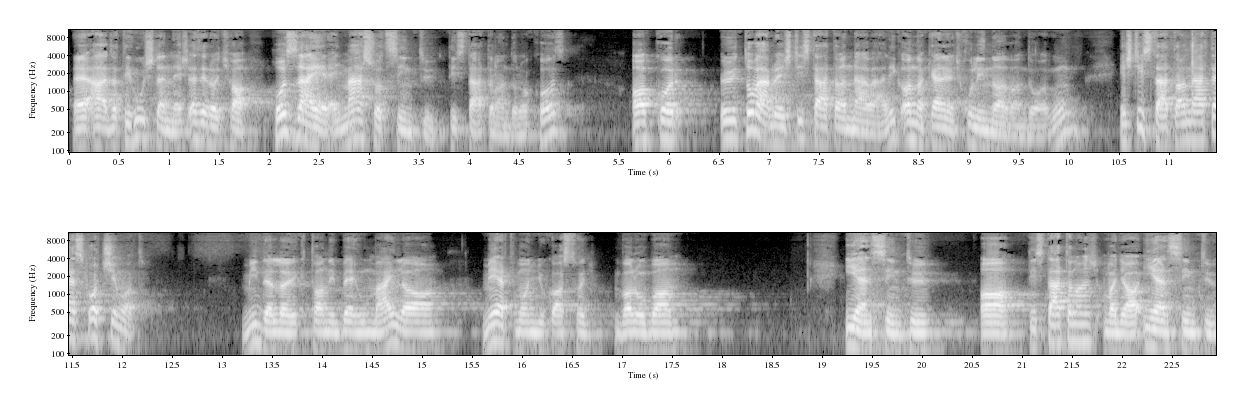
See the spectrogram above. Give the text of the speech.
eh, áldati hús lenne, és ezért, hogyha hozzáér egy másodszintű tisztátalan dologhoz, akkor ő továbbra is tisztátalanná válik, annak ellenére, hogy hulinnal van dolgunk, és tisztátalanná tesz kocsimot. Mindenlők tani behu májla, miért mondjuk azt, hogy valóban ilyen szintű a tisztátalan, vagy a ilyen szintű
